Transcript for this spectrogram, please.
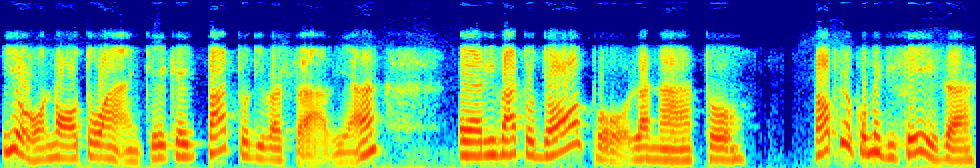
io noto anche che il patto di Varsavia è arrivato dopo la Nato, proprio come difesa.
